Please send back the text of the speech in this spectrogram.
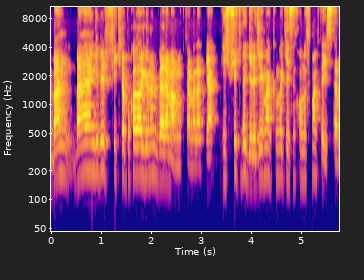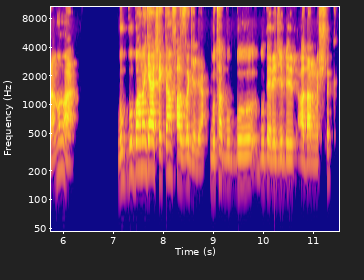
Ben ben herhangi bir fikre bu kadar gönül veremem muhtemelen. Ya hiçbir şekilde geleceğim hakkında kesin konuşmak da istemem ama bu, bu bana gerçekten fazla geliyor. Bu, bu, bu, bu derece bir adanmışlık.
